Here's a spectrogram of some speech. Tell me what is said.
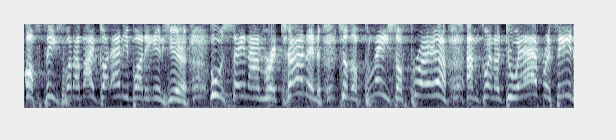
of thieves. But have I got anybody in here who's saying, I'm returning to the place of prayer? I'm going to do everything.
